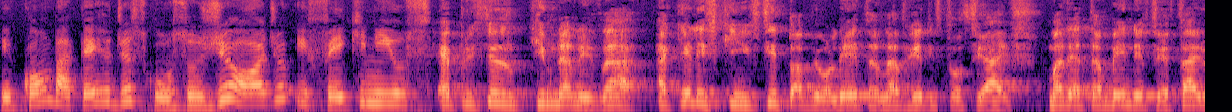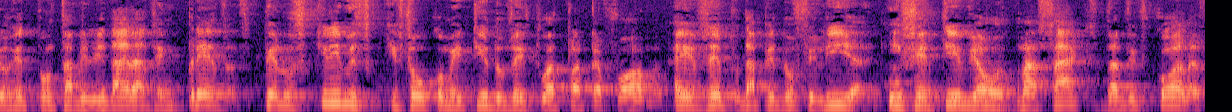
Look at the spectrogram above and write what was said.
e combater discursos de ódio e fake news. É preciso criminalizar aqueles que incitam a violência nas redes sociais, mas é também necessário responsabilizar as empresas pelos crimes que são cometidos em suas plataformas. É exemplo da pedofilia, incentivo aos massacres das escolas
